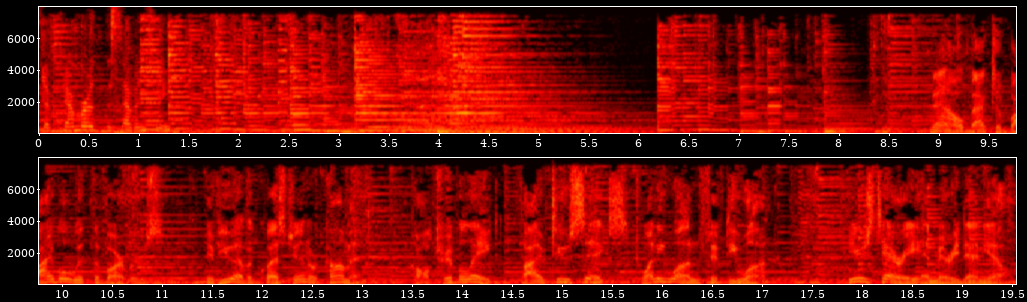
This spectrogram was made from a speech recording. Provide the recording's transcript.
September the 17th. Now back to Bible with the Barbers. If you have a question or comment, call 888 526 2151. Here's Terry and Mary Danielle.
